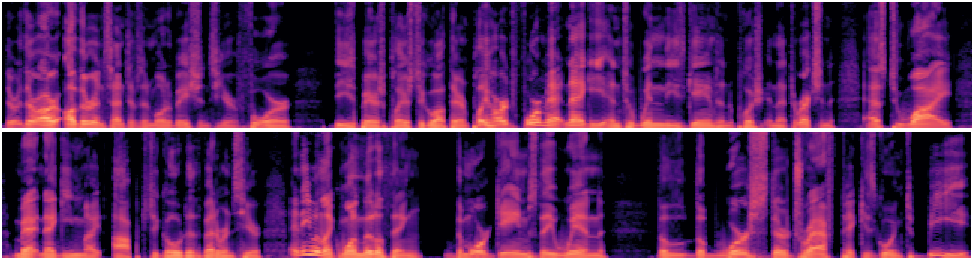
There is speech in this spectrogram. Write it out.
there there are other incentives and motivations here for these Bears players to go out there and play hard for Matt Nagy and to win these games and to push in that direction as to why Matt Nagy might opt to go to the veterans here. And even like one little thing, the more games they win, the the worse their draft pick is going to be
